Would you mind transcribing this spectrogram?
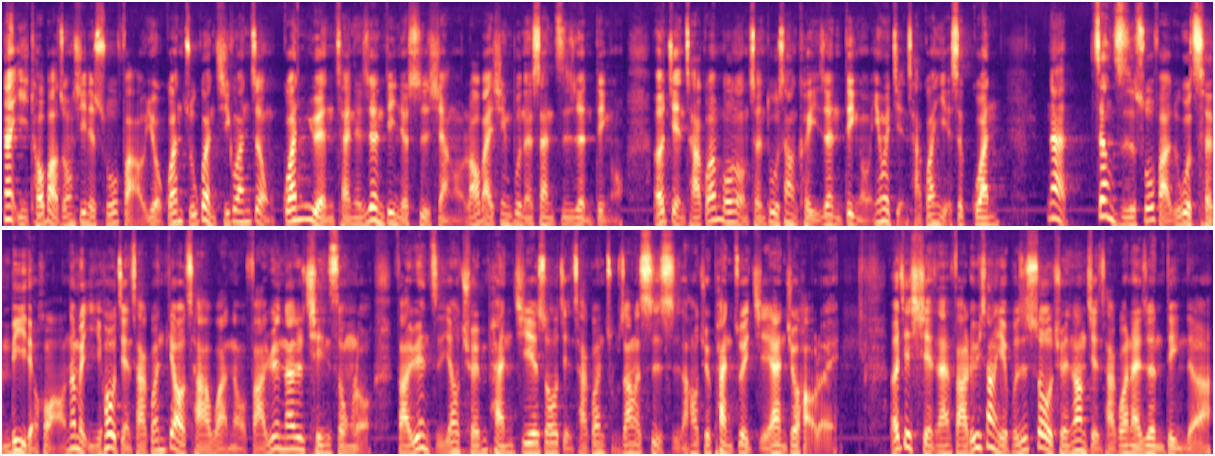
那以投保中心的说法，有关主管机关这种官员才能认定的事项哦，老百姓不能擅自认定哦，而检察官某某种程度上可以认定哦，因为检察官也是官。那这样子的说法如果成立的话，那么以后检察官调查完哦，法院那就轻松了，法院只要全盘接收检察官主张的事实，然后去判罪结案就好了。而且显然法律上也不是授权让检察官来认定的啊，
